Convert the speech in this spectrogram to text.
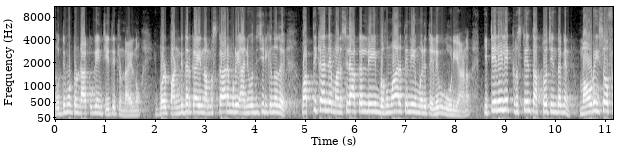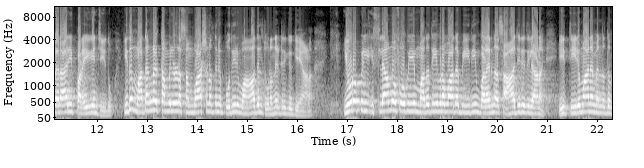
ബുദ്ധിമുട്ടുണ്ടാക്കുകയും ചെയ്തിട്ടുണ്ടായിരുന്നു. ഇപ്പോൾ പണ്ഡിതർക്കായി നമസ്കാരമുറി അനുവദിച്ചിരിക്കുന്നത് വത്തിക്കാന്റെ മനസ്സിലാക്കലിന്റെയും ബഹുമാനത്തിന്റെയും ഒരു തെളിവ് കൂടിയാണ്. ഇറ്റലിയിലെ ക്രിസ്ത്യൻ തത്വചിന്തകൻ മൗറീസോ ഫെറാരി പറയുകയും ചെയ്തു. ഇത് മതങ്ങൾ തമ്മിലുള്ള സംഭാഷണത്തിന് പുതിയൊരു വാതിൽ തുറന്നിട്ടിരിക്കുകയാണ്. യൂറോപ്പിൽ ഇസ്ലാമോഫോബിയും മതതീവ്രവാദ ഭീതിയും വളരുന്ന സാഹചര്യത്തിലാണ് ഈ തീരുമാനമെന്നതും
